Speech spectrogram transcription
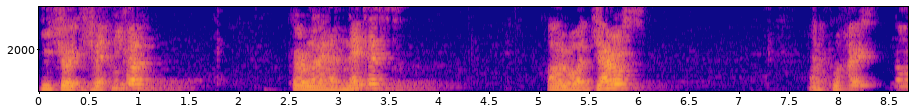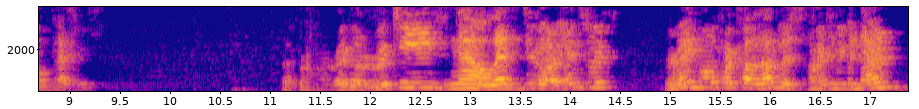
Detroit Svechnikov, Carolina Nikas, Ottawa Jaros, And Flyers, Nolan Patrick. But for our regular rookies, now let's do our inserts. Rainbow for Columbus, Artemi Panarin.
